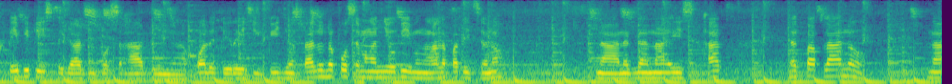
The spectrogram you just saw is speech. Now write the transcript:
activities regarding po sa ating ah, quality racing pigeons lalo na po sa mga newbie mga kalapatids ano na nagnanais at nagpaplano na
